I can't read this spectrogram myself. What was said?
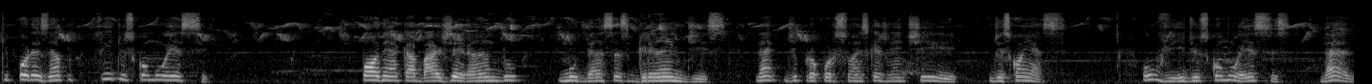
que, por exemplo, vídeos como esse podem acabar gerando mudanças grandes, né, de proporções que a gente desconhece. Ou vídeos como esses, né,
